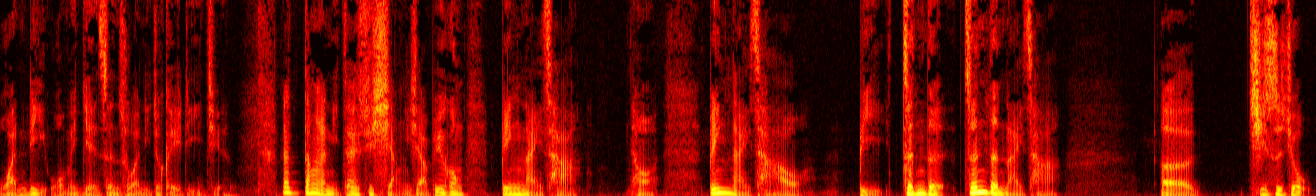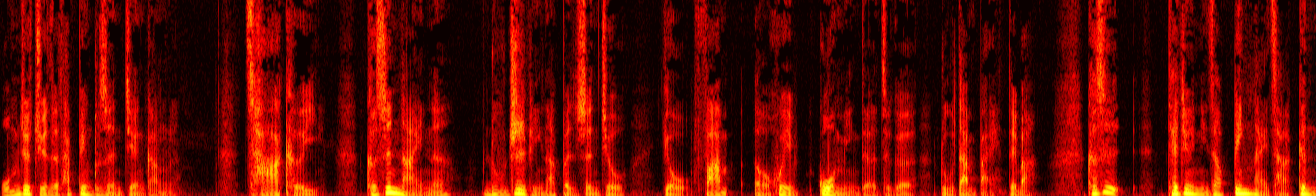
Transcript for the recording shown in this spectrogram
原理，我们衍生出来，你就可以理解。那当然，你再去想一下，比如说冰奶茶，好，冰奶茶哦。比真的真的奶茶，呃，其实就我们就觉得它并不是很健康了。茶可以，可是奶呢？乳制品它本身就有发呃会过敏的这个乳蛋白，对吧？可是台俊，你知道冰奶茶更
